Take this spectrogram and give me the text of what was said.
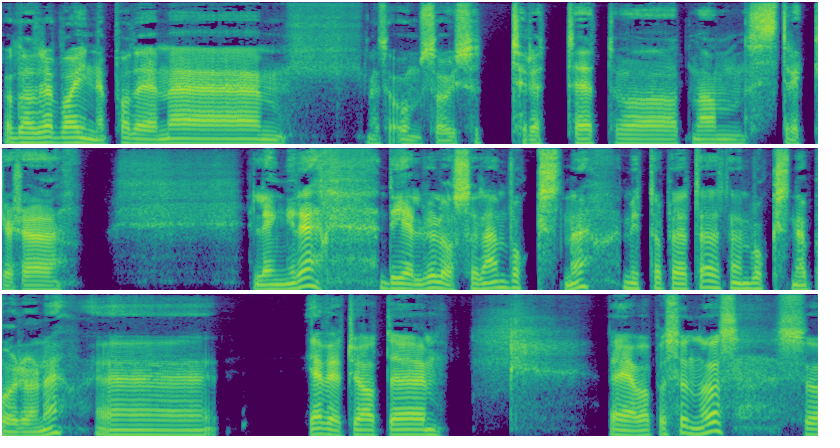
Og da dere var inne på det med altså, omsorgstrøtthet og at man strekker seg lengre, det gjelder vel også den voksne midt oppi dette, den voksne pårørende. Eh, Jeg vet jo at eh, da jeg var på Sunnaas, så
